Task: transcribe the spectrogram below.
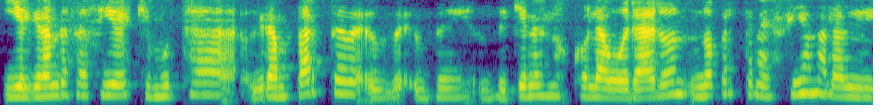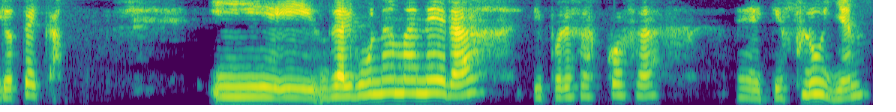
y el gran desafío es que mucha, gran parte de, quienes nos colaboraron no pertenecían a la biblioteca. Y, de alguna manera, y por esas cosas eh, que fluyen,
